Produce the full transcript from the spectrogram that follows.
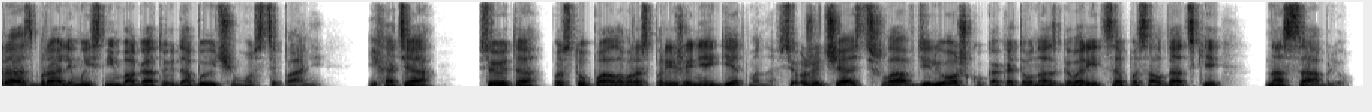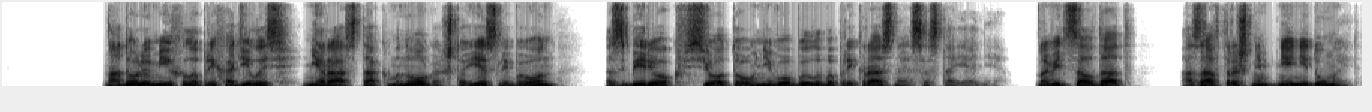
раз брали мы с ним богатую добычу, Мосцепани, и хотя все это поступало в распоряжение Гетмана, все же часть шла в дележку, как это у нас говорится по-солдатски, на саблю. На долю Михала приходилось не раз так много, что если бы он сберег все, то у него было бы прекрасное состояние. Но ведь солдат о завтрашнем дне не думает,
